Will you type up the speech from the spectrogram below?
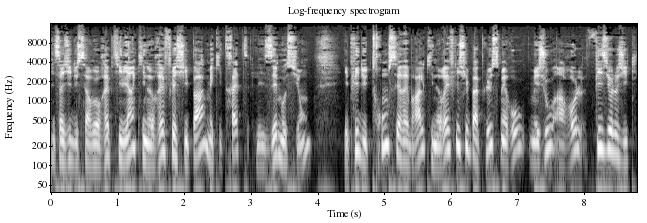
Il s'agit du cerveau reptilien qui ne réfléchit pas mais qui traite les émotions, et puis du tronc cérébral qui ne réfléchit pas plus mais, mais joue un rôle physiologique.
